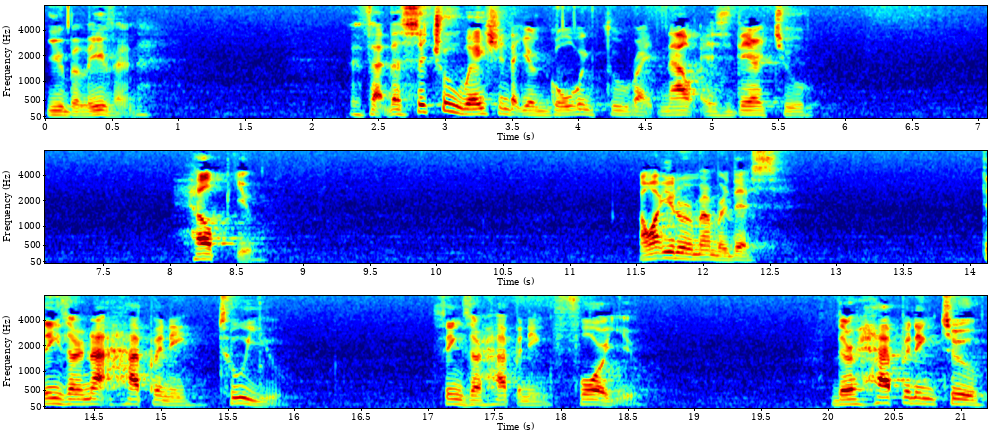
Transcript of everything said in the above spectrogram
you believe in. That the situation that you're going through right now is there to help you. I want you to remember this things are not happening to you, things are happening for you. They're happening to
